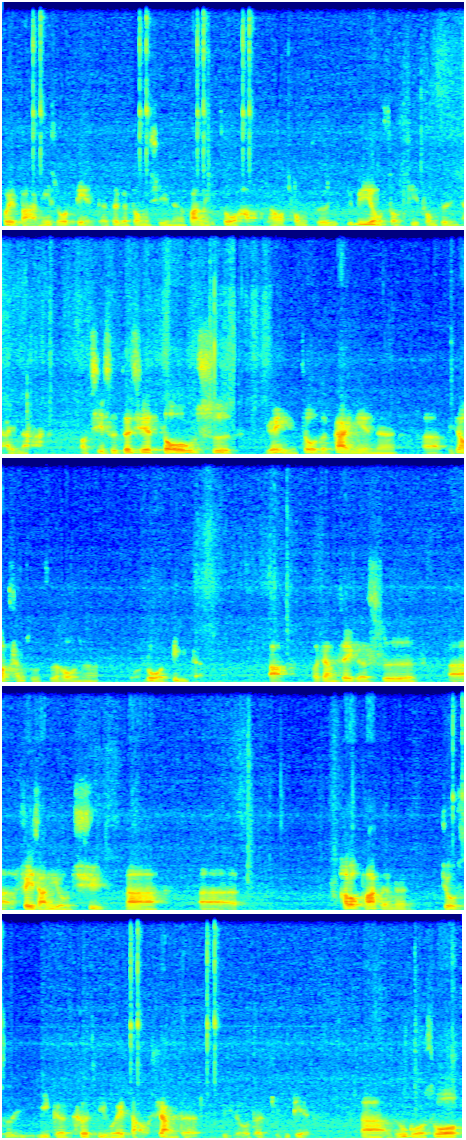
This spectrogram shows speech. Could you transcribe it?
会把你所点的这个东西呢帮你做好，然后通知利用手机通知你来拿。哦，其实这些都是元宇宙的概念呢，呃比较成熟之后呢落地的。啊，我想这个是呃非常有趣。那呃，Hello Park 呢就是以一个科技为导向的旅游的景点。那如果说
